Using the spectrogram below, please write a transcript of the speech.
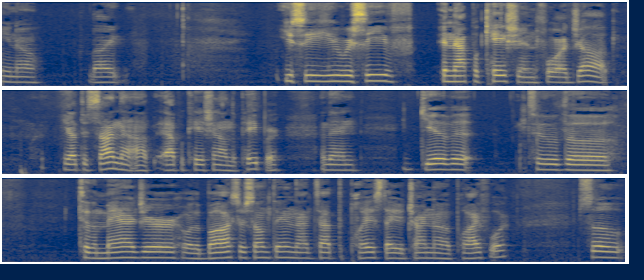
you know? Like you see you receive an application for a job you have to sign that application on the paper and then give it to the to the manager or the boss or something that's at the place that you're trying to apply for. So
